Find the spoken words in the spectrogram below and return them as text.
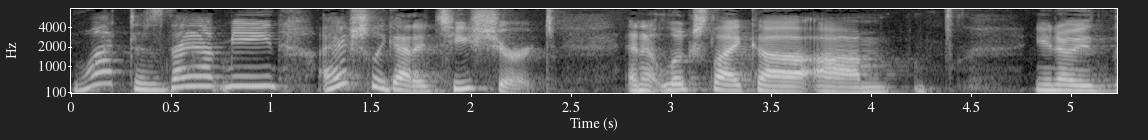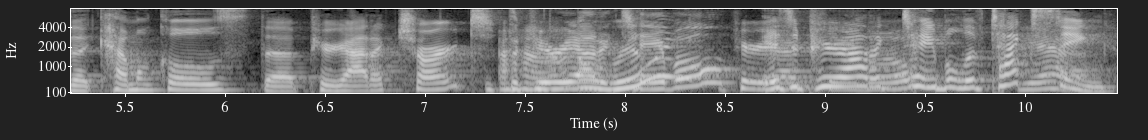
what does that mean? I actually got a T-shirt, and it looks like a, um, you know, the chemicals, the periodic chart. The uh-huh. periodic Oh, really? table? It's a periodic table? table, of texting Yeah.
